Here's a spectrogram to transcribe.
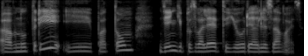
а, внутри, и потом деньги позволяют ее реализовать.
